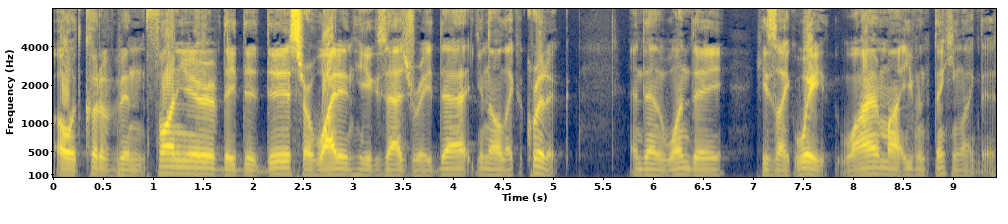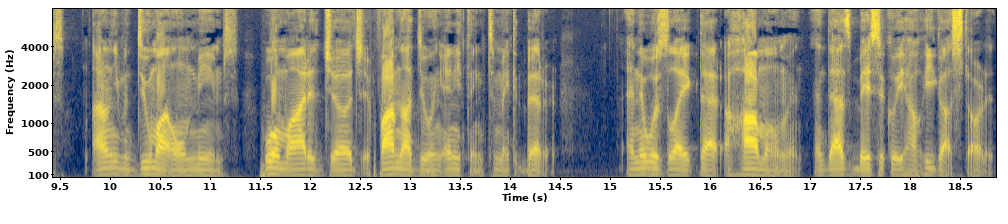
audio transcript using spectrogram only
oh, it could have been funnier if they did this, or why didn't he exaggerate that? You know, like a critic. And then one day, he's like, wait, why am I even thinking like this? I don't even do my own memes who am I to judge if I'm not doing anything to make it better? And it was like that aha moment. And that's basically how he got started.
